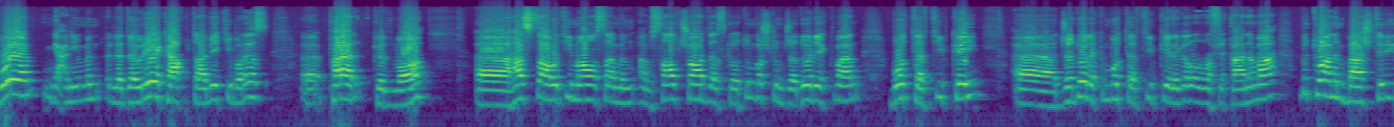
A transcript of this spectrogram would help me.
بۆیە یعنی من لە دەورەیە کا قوتابێکی بەڕێز پار کردمەوە هەستاوەتی ماوەسا من ئەم ساڵ چوار دەستکەوتم بەشتم جەدۆلێکمان بۆ تەرتیب بکەی جەدۆلەکەم بۆ تەرتیب بکەی لەگەڵ ڕۆفیقانەما بتوانم باشتری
